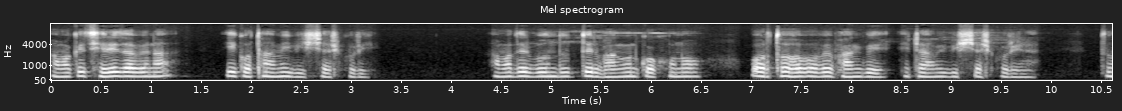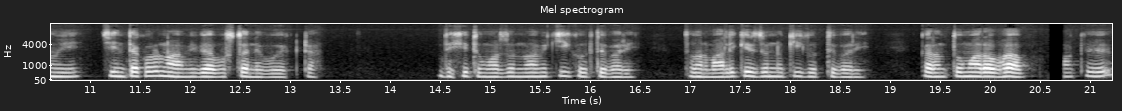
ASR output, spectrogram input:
আমাকে ছেড়ে যাবে না, এ কথা আমি বিশ্বাস করি। আমাদের বন্ধুত্বের ভাঙন কখনো অর্থ অভাবে ভাঙবে, এটা আমি বিশ্বাস করি না। তুমি চিন্তা করো না, আমি ব্যবস্থা নেব একটা। দেখি তোমার জন্য আমি কি করতে পারি। তোমার মালিকের জন্য কি করতে পারি? কারণ তোমার অভাব আমাকে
